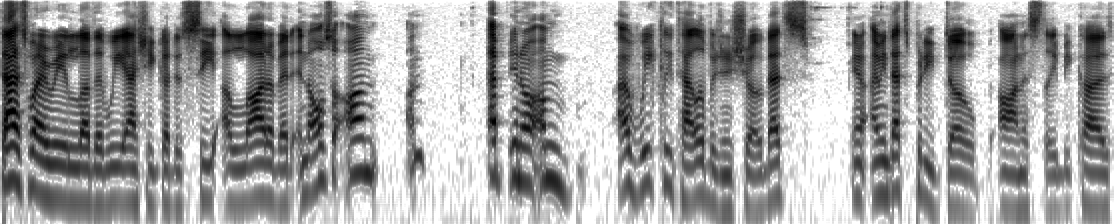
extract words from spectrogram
that's why I really love that we actually got to see a lot of it, and also on on you know on a weekly television show. That's you know, I mean that's pretty dope, honestly, because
